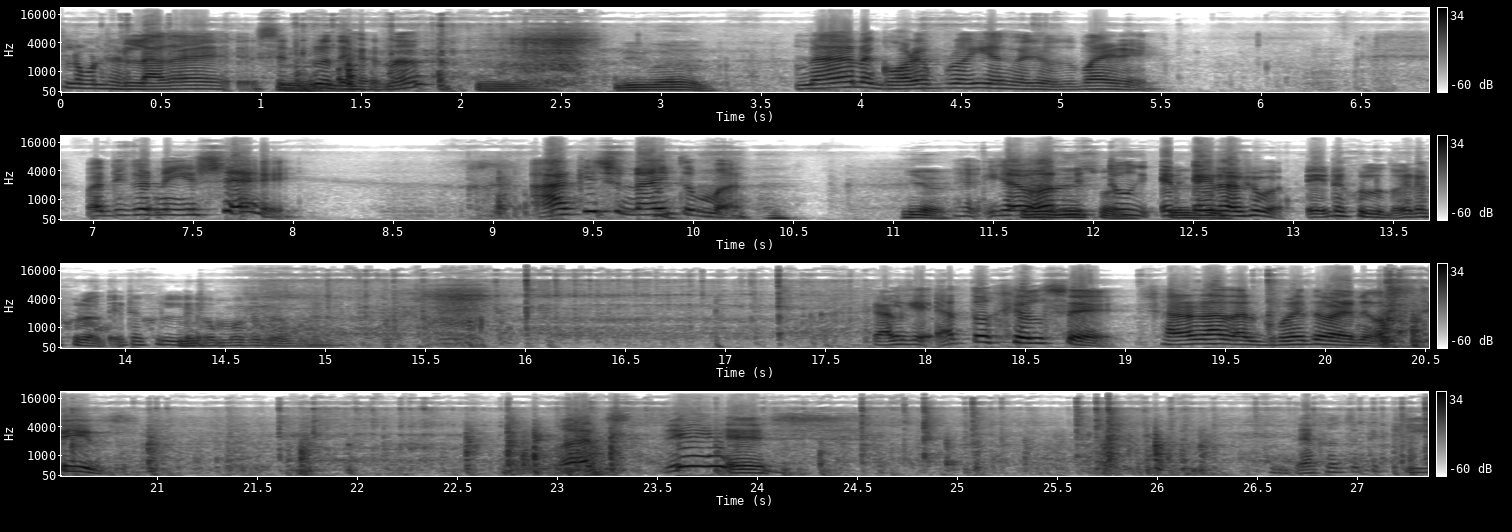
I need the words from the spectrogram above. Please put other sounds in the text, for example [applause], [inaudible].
মনে লাগায় সেট করে দেখে না? না না ঘরে পুরো ইয়ে হয়ে যাবে বাইরে ইউ আর কিছু নাই তোমার. ইয়া এটা. এটা খুলে দাও এটা খুলে দাও এটা খুললে মজা পাবে কালকে এত খেলছে সারা রাত আর ঘুমাইতে পারেনি অস্থির What's this? দেখো তো কি.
